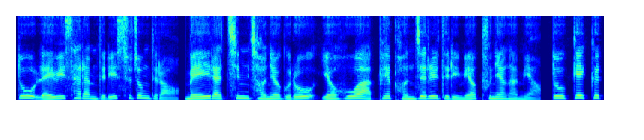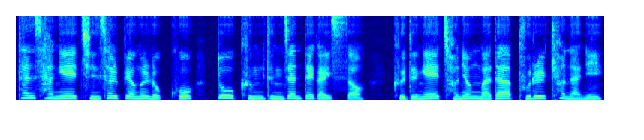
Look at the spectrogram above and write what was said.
또 레위 사람들이 수종들어 매일 아침 저녁으로 여호와 앞에 번제를 드리며 분양하며 또 깨끗한 상에 진설병을 놓고 또 금 등잔대가 있어 그 등에 저녁마다 불을 켜나니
